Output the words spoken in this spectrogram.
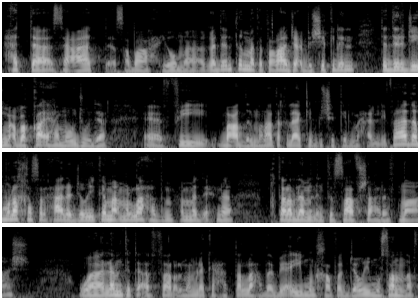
حتى ساعات صباح يوم غد. ثم تتراجع بشكل تدريجي مع بقائها موجودة آه، في بعض المناطق لكن بشكل محلي. فهذا ملخص الحالة الجوية. كما عم نلاحظ محمد إحنا اقتربنا من انتصاف شهر 12 ولم تتأثر المملكة حتى اللحظة بأي منخفض جوي مصنف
